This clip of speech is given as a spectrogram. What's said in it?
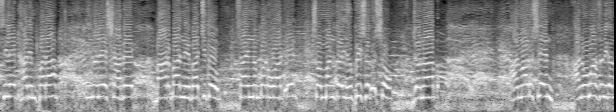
সিলেট হারিমপাড়া ইউনিয়নের সাবেক বারবার নির্বাচিত চার নম্বর ওয়ার্ডের সম্মানিত ইউপি সদস্য জনাব আনোয়ার হোসেন, আনোয়ার হাসান কেন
